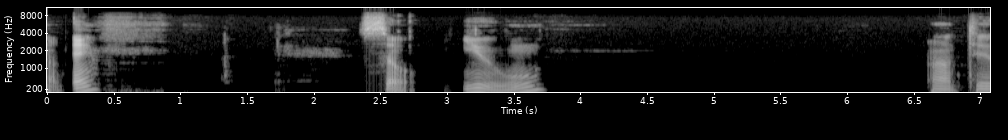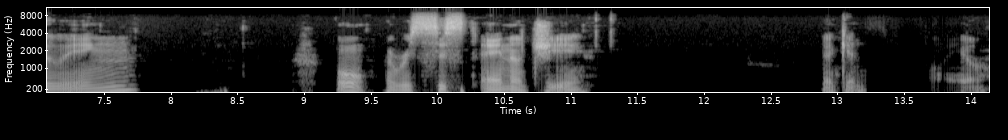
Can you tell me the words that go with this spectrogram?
Okay. So you are doing oh a resist energy against fire.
